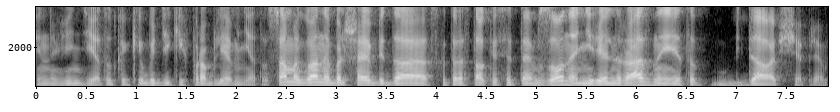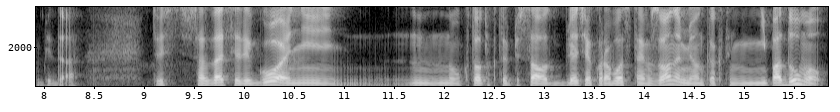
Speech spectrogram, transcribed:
и на Винде, а тут каких бы диких проблем нету. Самая главная большая беда, с которой сталкиваюсь, это таймзоны, они реально разные, и это беда вообще, прям беда. То есть создатели Go, они ну, кто-то, кто писал библиотеку работы с таймзонами, он как-то не подумал,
